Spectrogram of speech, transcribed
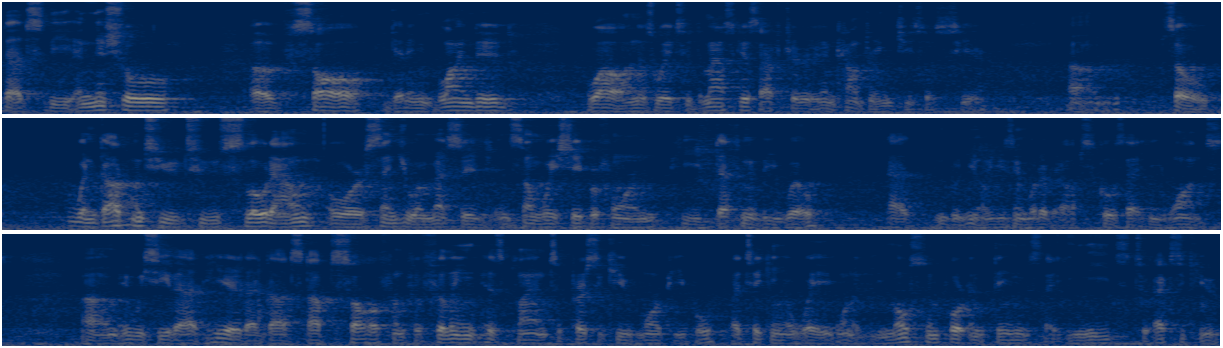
That's the initial of Saul getting blinded while on his way to Damascus after encountering Jesus here. Um, so when God wants you to slow down or send you a message in some way, shape, or form, He definitely will, at you know using whatever obstacles that He wants. Um, and we see that here that God stopped Saul from fulfilling his plan to persecute more people by taking away one of the most important things that he needs to execute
